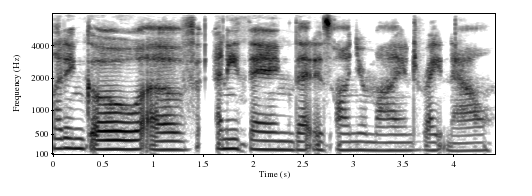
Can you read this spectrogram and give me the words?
Letting go of anything that is on your mind right now.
